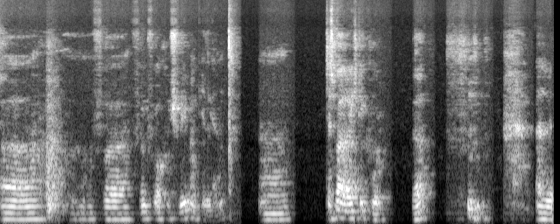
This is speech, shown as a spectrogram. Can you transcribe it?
äh, vor fünf Wochen schwimmen gelernt. Äh, das war richtig cool. Ja. also,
